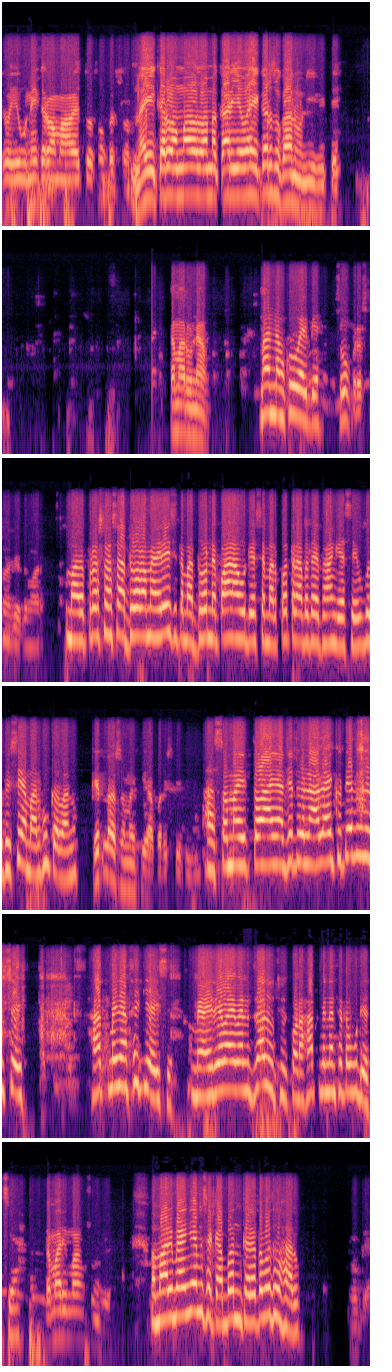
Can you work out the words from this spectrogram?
જો એવું નહીં કરવામાં આવે તો શું કરશો? નહીં કરવામાં આવે તો અમે કાર્યવાહી કરશું કાનૂની રીતે. તમારું નામ? મારું નામ કુંવરબે શું પ્રશ્ન છે તમારો? મારો પ્રશ્ન સા ઢોર અમે રહી છે તમારા ઢોર ને પાણા ઉડે છે મારા પતરા બધા ભાંગે છે એવું બધું છે અમારે. શું કરવાનું? કેટલા સમયથી આ પરિસ્થિતિ આ સમય તો અહીંયા જેટલું આખ્યું તેટલું જ છે. સાત મહિના થઈ ગયા છે. અમે અહીં રેવા આવ્યા જાજુ થયું પણ સાત મહિના તો ઉડે છે તમારી માંગ શું છે? અમારી માંગ એમ છે કે આ બંધ કરે તો બધું સારું. ઓકે.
